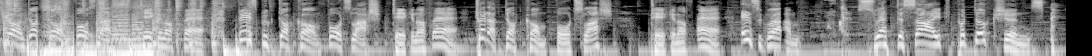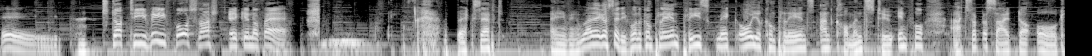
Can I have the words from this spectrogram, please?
Patreon.com forward slash taken off air. Facebook.com forward slash taken off air. Twitter.com forward slash taken off air. Instagram. Swept Aside Productions. Hey. TV forward slash taken off air. Except anything. Well, like I said, if you want to complain, please make all your complaints and comments to info at swept aside.org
